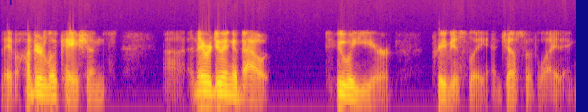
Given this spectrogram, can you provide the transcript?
they have 100 locations, uh, and they were doing about two a year previously, and just with lighting.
